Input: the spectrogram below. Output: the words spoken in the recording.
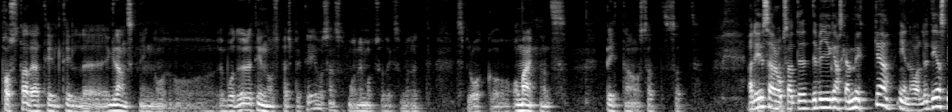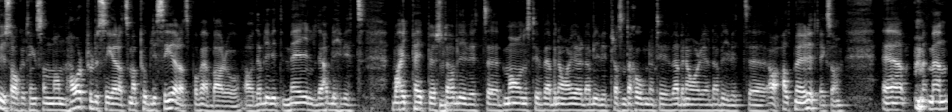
posta det till, till granskning och, och både ur ett innehållsperspektiv och sen så småningom också liksom ur ett språk och, och marknadsbitar. Och så att, så att, Ja, det är ju så här också att det, det blir ju ganska mycket innehåll. Det dels blir ju saker och ting som man har producerat, som har publicerats på webbar och ja, det har blivit mail, det har blivit white papers, Mm. det har blivit eh, manus till webbinarier, det har blivit presentationer till webbinarier, det har blivit eh, ja, allt möjligt liksom. Eh, men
